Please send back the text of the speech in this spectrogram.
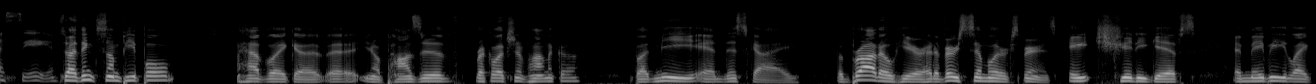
I see. So I think some people have like a, a you know positive recollection of Hanukkah, but me and this guy Vibrato here had a very similar experience. Eight shitty gifts and maybe like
